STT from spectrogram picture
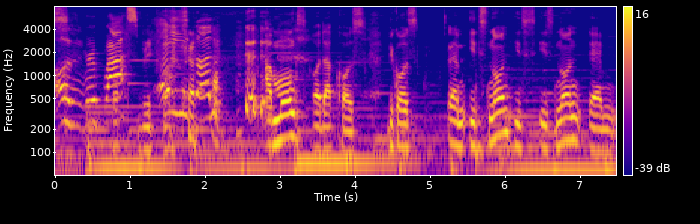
Oh, hot breakfast. breakfast. Hey, amongst other causes because um, it's non it's it's non um,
